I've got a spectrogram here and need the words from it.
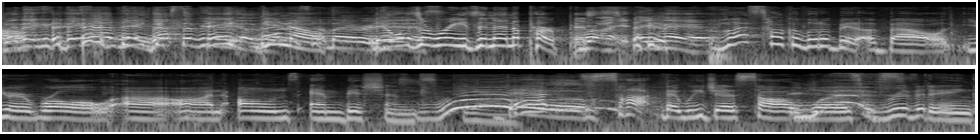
But they, they have it. That's the beauty They- you know, hilarious. there was a reason and a purpose. Right. Amen. Let's talk a little bit about your role uh, on Own's Ambitions. That shot that we just saw was Yes. riveting.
